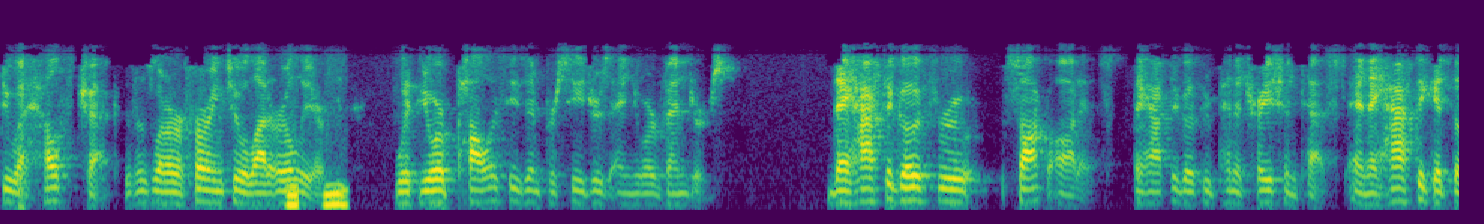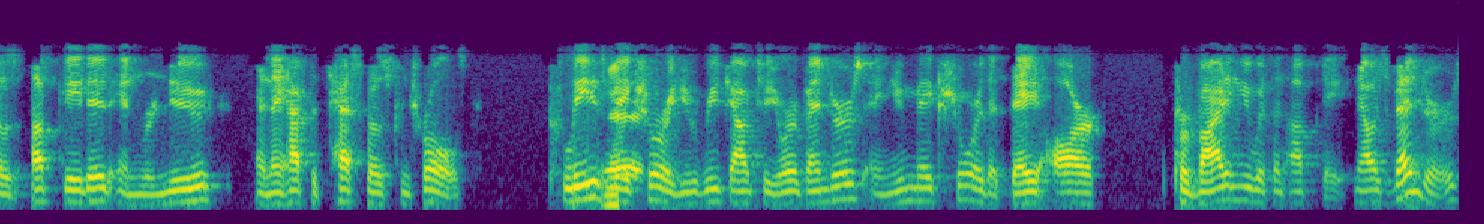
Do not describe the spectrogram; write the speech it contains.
do a health check. This is what I'm referring to a lot earlier mm-hmm. with your policies and procedures and your vendors. They have to go through SOC audits. They have to go through penetration tests and they have to get those updated and renewed and they have to test those controls. Please Yeah. make sure you reach out to your vendors and you make sure that they are providing you with an update. Now, as vendors,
